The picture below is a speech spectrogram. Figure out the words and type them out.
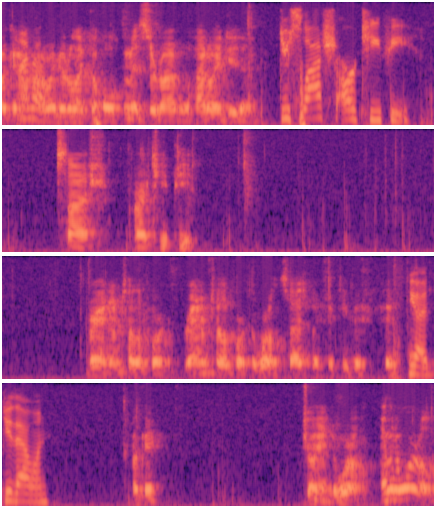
Okay, now how do I go to like the ultimate survival? How do I do that? Do slash RTP. Slash RTP. Random teleport. Random teleport the world. Size by 50 by 50. Yeah, do that one. Okay. Join the world. I'm in a world.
